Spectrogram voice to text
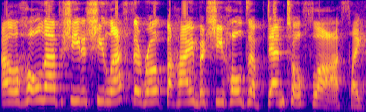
I'll hold up. She she left the rope behind, but she holds up dental floss. Like,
